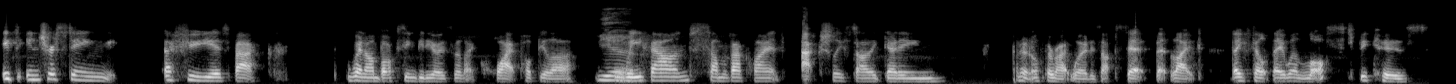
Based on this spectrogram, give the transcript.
it's interesting a few years back, when unboxing videos were like quite popular, yeah. we found some of our clients actually started getting, I don't know if the right word is upset, but like they felt they were lost because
